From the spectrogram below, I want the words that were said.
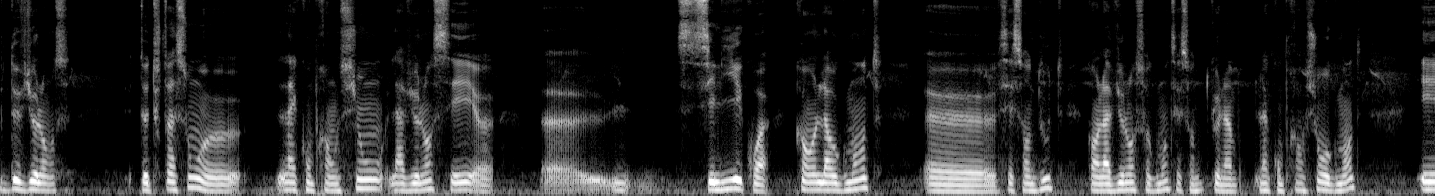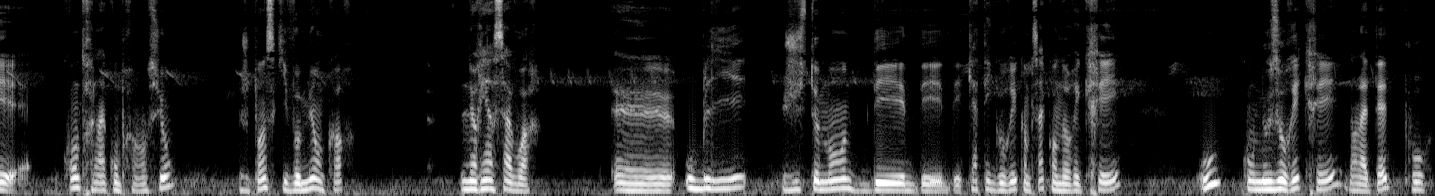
de violence. De toute façon, euh, l'incompréhension, la violence, c'est lié quoi. Quand on la augmente, c'est sans doute quand la violence augmente, c'est sans doute que l'incompréhension augmente. Et contre l'incompréhension, je pense qu'il vaut mieux encore ne rien savoir. Euh, oublier justement des, catégories comme ça qu'on aurait créées ou qu'on nous aurait créées dans la tête pour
